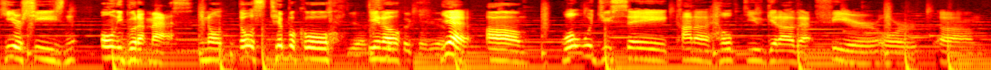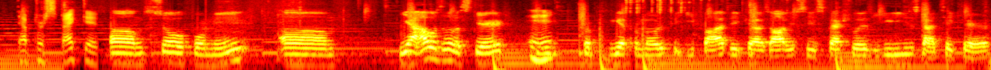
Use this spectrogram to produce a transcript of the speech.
he or she's only good at math. You know those typical Yeah, you know typical, yeah. um what would you say kind of helped you get out of that fear or um that perspective? Um, so for me, um, yeah, I was a little scared Mhm. to to get promoted to E5 because obviously specialist, you, you just gotta take care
